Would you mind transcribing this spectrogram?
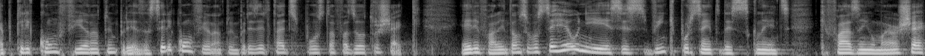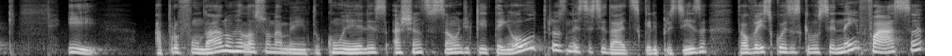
é porque ele confia na tua empresa. Se ele confia na tua empresa, ele está disposto a fazer outro cheque. Ele fala, então, se você reunir esses 20% desses clientes que fazem o maior cheque e aprofundar no relacionamento com eles, as chances são de que tem outras necessidades que ele precisa, talvez coisas que você nem faça,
